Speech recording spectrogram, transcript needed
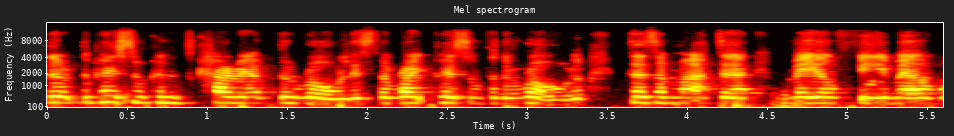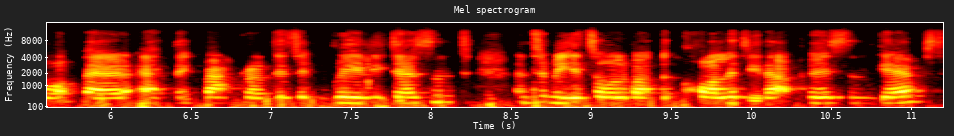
the, the person who can carry out the role. Is the right person for the role. Doesn't matter male, female, what their ethnic background is. It really doesn't. And to me, it's all about the quality that person gives.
